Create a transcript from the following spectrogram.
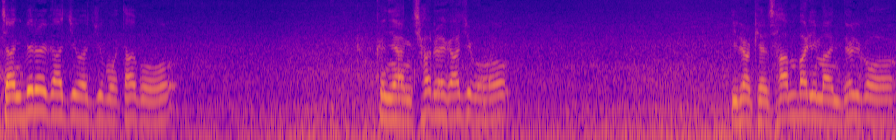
장비를 가져오지 못하고 그냥 차를 가지고 이렇게 산발이만 들고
